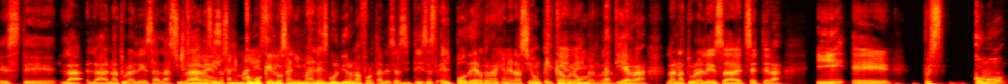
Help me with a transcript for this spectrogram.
este, la, la naturaleza, las Ah, ciudades. sí, los animales. Como que los animales volvieron a fortalecer, si te dices, el poder de regeneración que Qué tiene la tierra, la naturaleza, etcétera. Y eh, pues, cómo,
